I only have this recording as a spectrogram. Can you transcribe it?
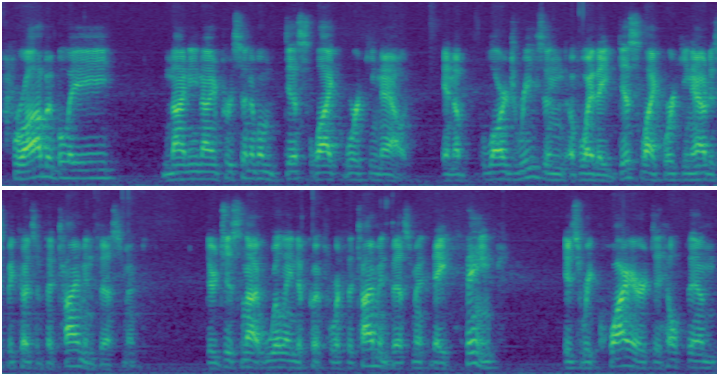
probably 99% of them dislike working out. And a large reason of why they dislike working out is because of the time investment. They're just not willing to put forth the time investment they think is required to help them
